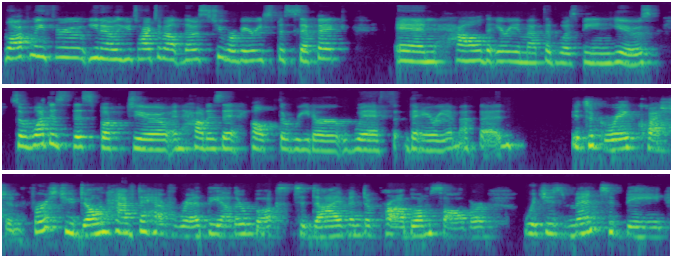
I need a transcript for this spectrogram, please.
walk me through, you know, you talked about those two were very specific and how the area method was being used. So, what does this book do, and how does it help the reader with the area method? It's a great question. First, you don't have to have read the other books to dive into Problem Solver, which is meant to be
